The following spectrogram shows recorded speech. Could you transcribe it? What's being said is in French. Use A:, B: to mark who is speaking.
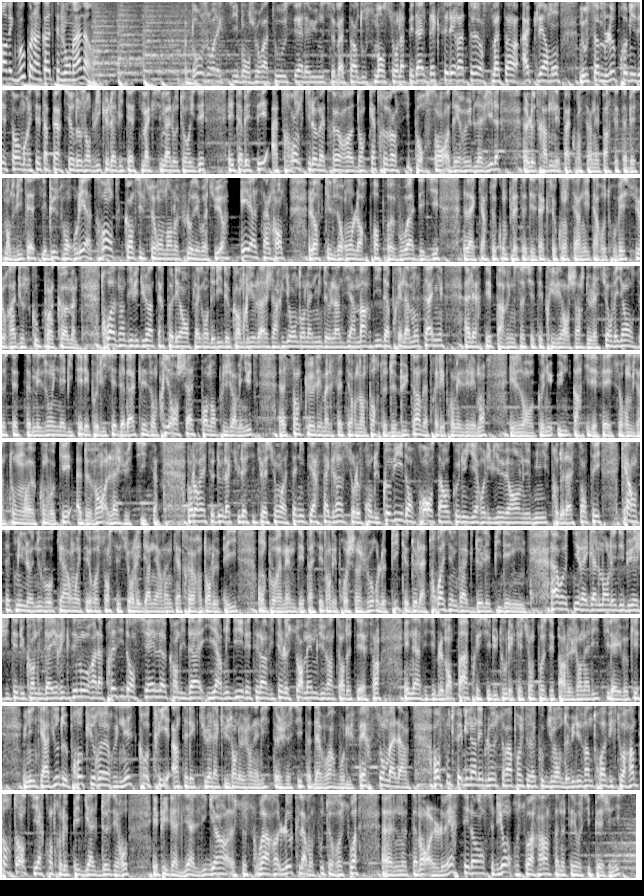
A: Avec vous, Colin Code, c'est le journal.
B: Bonjour Alexis, bonjour à tous et à la une ce matin doucement sur la pédale d'accélérateur ce matin à Clermont. Nous sommes le 1er décembre et c'est à partir d'aujourd'hui que la vitesse maximale autorisée est abaissée à 30 km heure dans 86% des rues de la ville. Le tram n'est pas concerné par cet abaissement de vitesse. Les bus vont rouler à 30 quand ils seront dans le flot des voitures et à 50 lorsqu'ils auront leur propre voie dédiée. La carte complète des axes concernés est à retrouver sur radioscoop.com. Trois individus interpellés en flagrant délit de cambriolage à Rion dans la nuit de lundi à mardi d'après la montagne. Alertés par une société privée en charge de la surveillance de cette maison inhabitée, les policiers de la BAC les ont pris en chasse pendant plusieurs minutes euh, sans que les malfaiteurs n'emportent de butin d'après les premiers éléments. Ils ont reconnu une partie des faits et seront bientôt euh, convoqués devant la justice. Dans le reste de l'actu, la situation sanitaire s'aggrave sur le front du Covid. En France, a reconnu hier Olivier Véran, le ministre de la Santé. 47 000 nouveaux cas ont été recensés sur les dernières 24 heures dans le pays. On pourrait même dépasser dans les prochains jours le pic de la troisième vague de l'épidémie. À retenir également les débuts agités du candidat Éric Zemmour à la présidentielle. Candidat hier midi, il était l'invité le soir même du 20h de TF1 et n'a visiblement pas apprécié du tout les questions posées par le journaliste. Il a évoqué une interview de procureur, une escroquerie intellectuelle accusant le journaliste, je cite, d'avoir voulu faire son malin. En foot féminin, les Bleus se rapprochent de la Coupe du Monde 2023. Victoire importante hier contre le Pays de Galles 2-0. Et puis il y a Ligue 1 ce soir. Le Clermont Foot reçoit euh, le RC Lens. Lyon reçoit Reims. À noter aussi PSG Nice.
